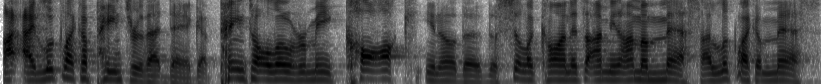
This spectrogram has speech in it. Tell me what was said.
I, I looked like a painter that day. I got paint all over me, caulk, you know, the, the silicone. It's, I mean, I'm a mess. I look like a mess.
